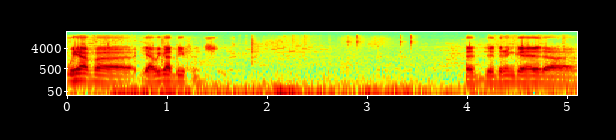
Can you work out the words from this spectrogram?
we have uh yeah we got defense. They, they didn't get uh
